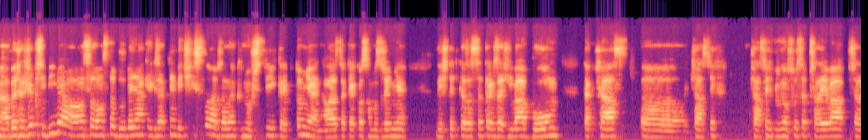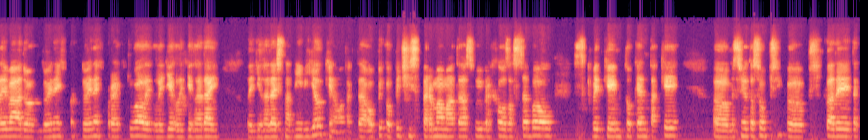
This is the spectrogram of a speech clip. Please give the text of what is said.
No, já bych řekl, že přibývá, on se, on se to blbě nějak exaktně vyčíslil vzhledem k množství kryptoměn, ale tak jako samozřejmě, když teďka zase trh zažívá boom, tak část, uh, část, těch, část těch výnosů se přelivá, přelivá do, do, jiných, do jiných projektů a lidi, lidi hledají lidi hledají snadné výdělky, no. Tak ta opi, opičí sperma má teda svůj vrchol za sebou, Squid Game token taky. Uh, myslím, že to jsou pří, uh, příklady tak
